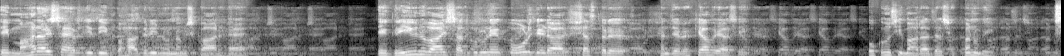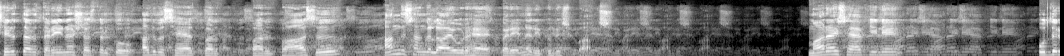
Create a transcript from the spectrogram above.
ਤੇ ਮਹਾਰਾਜ ਸਾਹਿਬ ਜੀ ਦੀ ਬਹਾਦਰੀ ਨੂੰ ਨਮਸਕਾਰ ਹੈ। ਤੇ ਗਰੀਬ ਨਿਵਾਜ ਸਤਿਗੁਰੂ ਨੇ ਕੋਲ ਜਿਹੜਾ ਸ਼ਸਤਰ ਖੰਜਰ ਰੱਖਿਆ ਹੋਇਆ ਸੀ, ਹੁਕਮ ਸੀ ਮਹਾਰਾਜ ਦਾ ਸਿੱਖਾਂ ਨੂੰ ਵੀ, ਸਿਰ ਤਰ ਤਰੇ ਨਾ ਸ਼ਸਤਰ ਕੋ ਅਦਬ ਸਹਿਤ ਪਰ ਪਰ ਪਾਸ, ਅੰਗ ਸੰਗ ਲਾਇਓ ਰਹਿ ਕਰੇ ਨ ਰਿਪ ਵਿਸ਼ਵਾਸ। ਮਹਾਰਾਜ ਸਾਹਿਬ ਜੀ ਨੇ ਉਧਰ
